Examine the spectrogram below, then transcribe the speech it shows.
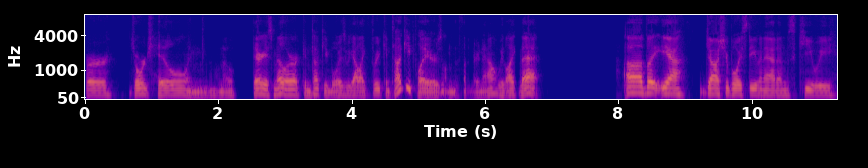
for George Hill and I don't know Darius Miller, our Kentucky boys. We got like three Kentucky players on the Thunder now. We like that. Uh, but yeah, Josh, your boy Steven Adams, Kiwi,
